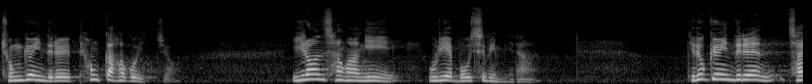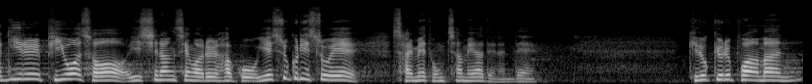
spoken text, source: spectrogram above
종교인들을 평가하고 있죠. 이런 상황이 우리의 모습입니다. 기독교인들은 자기를 비워서 이 신앙생활을 하고 예수 그리스도의 삶에 동참해야 되는데 기독교를 포함한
